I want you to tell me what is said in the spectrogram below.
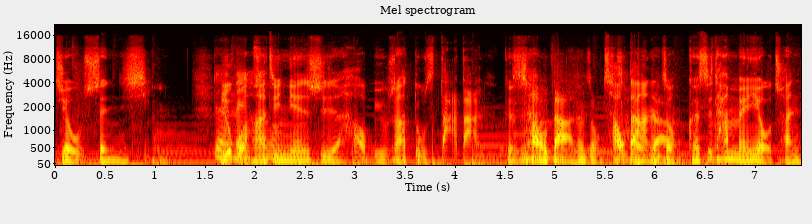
究身形。对如果他今天是好，比如说他肚子大大的，可是超大那种，超大那种，可是他没有穿，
